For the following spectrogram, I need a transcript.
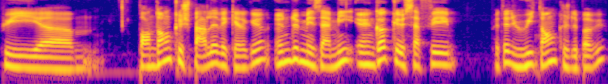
Puis, euh, pendant que je parlais avec quelqu'un, un de mes amis, un gars que ça fait peut-être 8 ans que je ne l'ai pas vu.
